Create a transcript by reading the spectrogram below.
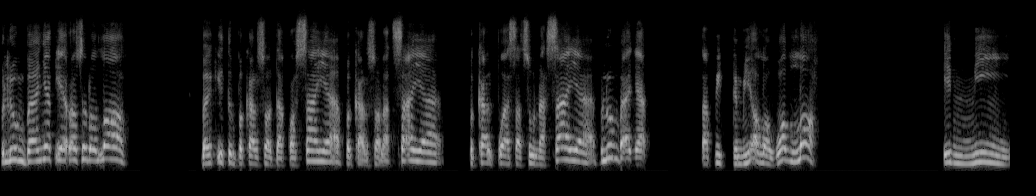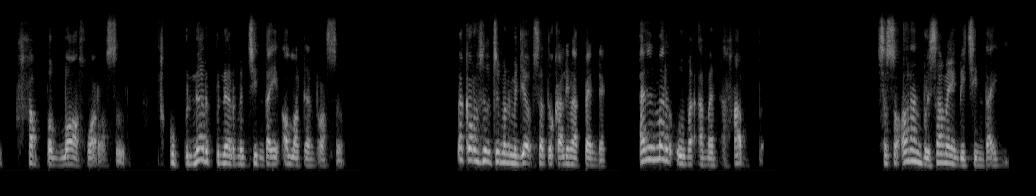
Belum banyak ya Rasulullah. Baik itu bekal sodako saya, bekal sholat saya, bekal puasa sunnah saya, belum banyak. Tapi demi Allah, wallah, ini habballah wa rasul. Aku benar-benar mencintai Allah dan Rasul. Maka Rasul cuma menjawab satu kalimat pendek. Almar'u ma'aman ahab. Seseorang bersama yang dicintainya.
